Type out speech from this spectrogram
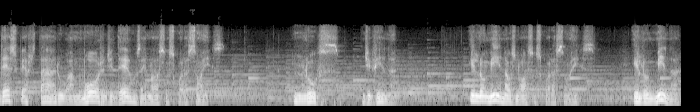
despertar o amor de Deus em nossos corações. Luz divina, ilumina os nossos corações, ilumina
